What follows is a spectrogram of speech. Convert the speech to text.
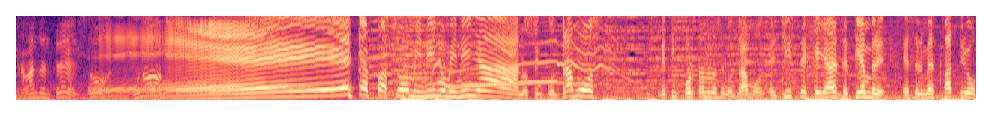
Grabando en 3, 2, 1. Eh, ¿Qué pasó, mi niño, mi niña? Nos encontramos. ¿Qué te importa dónde nos encontramos? El chiste es que ya es septiembre, es el mes patrio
